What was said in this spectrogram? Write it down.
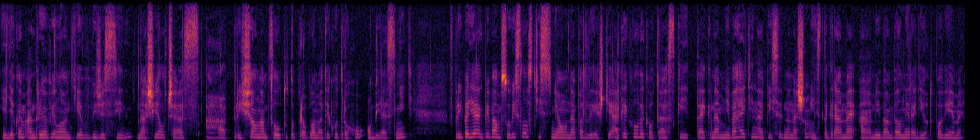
Ja ďakujem Andrejovi Leontievovi, že si našiel čas a prišiel nám celú túto problematiku trochu objasniť. V prípade, ak by vám v súvislosti s ňou napadli ešte akékoľvek otázky, tak nám neváhajte napísať na našom Instagrame a my vám veľmi radi odpovieme.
